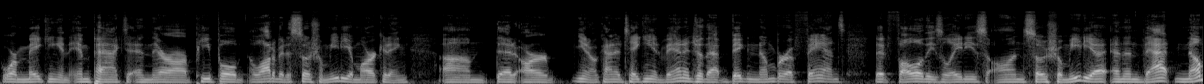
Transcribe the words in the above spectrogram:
who are making an impact, and there are people, a lot of it is social media marketing, um, that are you know, kind of taking advantage of that big number of fans that follow these ladies on social media. And then that number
